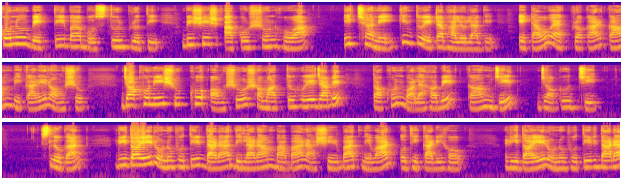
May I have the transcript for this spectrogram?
কোনো ব্যক্তি বা বস্তুর প্রতি বিশেষ আকর্ষণ হওয়া ইচ্ছা নেই, কিন্তু এটা ভালো লাগে। এটাও এক প্রকার কাম বিকারের অংশ। যখন এই সূক্ষ্ম অংশ সমাপ্ত হয়ে যাবে তখন বলা হবে, কাম জিত, জগৎ জিত। স্লোগান, হৃদয়ের অনুভূতির দ্বারা দিলারাম বাবার আশীর্বাদ নেওয়ার অধিকারী হও হৃদয়ের অনুভূতির দ্বারা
